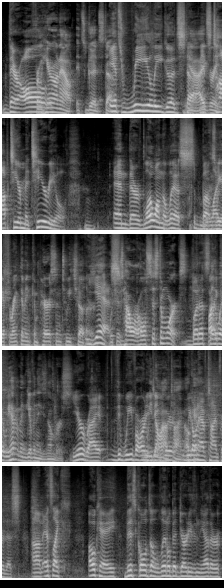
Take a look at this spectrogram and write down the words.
They're all From here on out, it's good stuff. It's really good stuff. Yeah, I it's agree. top tier material, and they're low on the list. But because like, we have to rank them in comparison to each other. Yes. which is how our whole system works. But it's by the way, we haven't been given these numbers. You're right. We've already We did- don't have time. We don't have time for this. Um, it's like okay, this gold's a little bit dirty than the other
